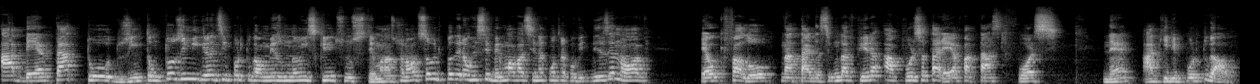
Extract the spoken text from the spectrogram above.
aberta a todos. Então, todos os imigrantes em Portugal, mesmo não inscritos no Sistema Nacional de Saúde, poderão receber uma vacina contra a Covid-19. É o que falou na tarde da segunda-feira a Força Tarefa, a Task Force, né, aqui de Portugal.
